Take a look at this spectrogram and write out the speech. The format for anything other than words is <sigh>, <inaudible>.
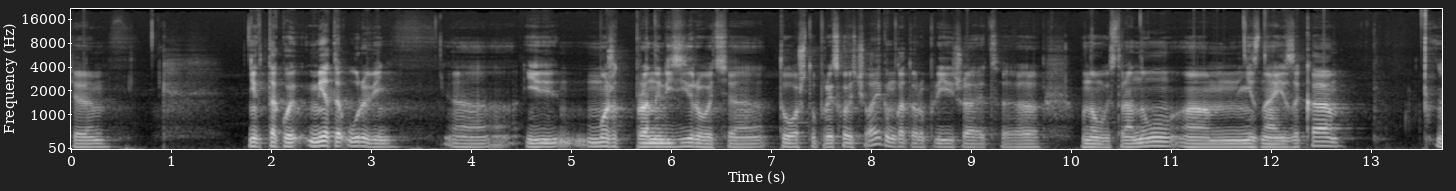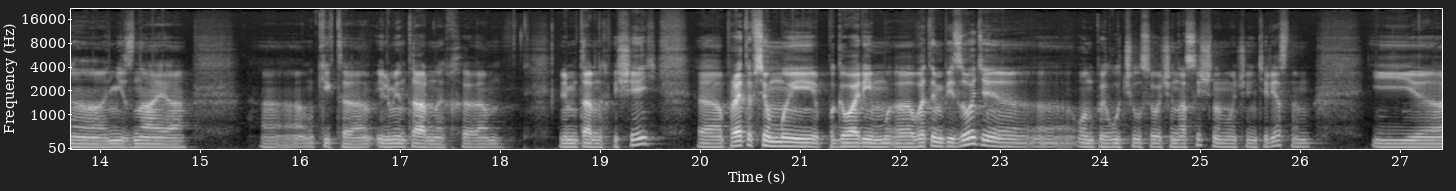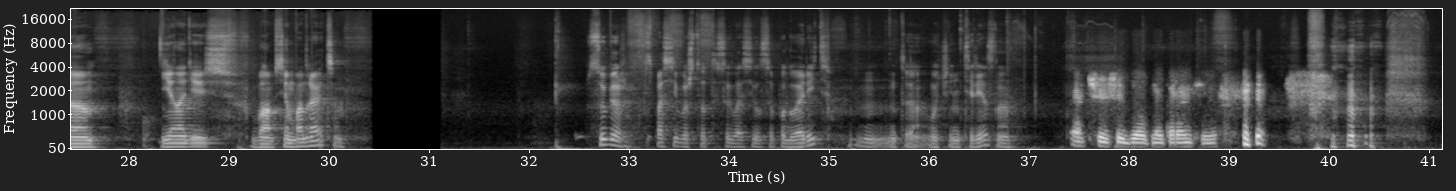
некоторый такой метауровень и может проанализировать то, что происходит с человеком, который приезжает в новую страну, не зная языка, не зная каких-то элементарных элементарных вещей. Э, про это все мы поговорим э, в этом эпизоде. Э, он получился очень насыщенным, очень интересным. И я надеюсь, вам всем понравится. Супер, спасибо, что ты согласился поговорить. Это очень интересно. А что еще делать на карантине? <laughs>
